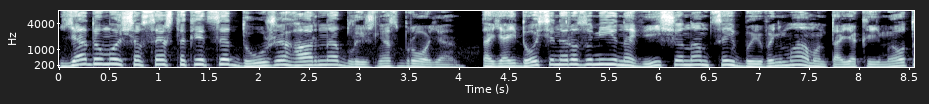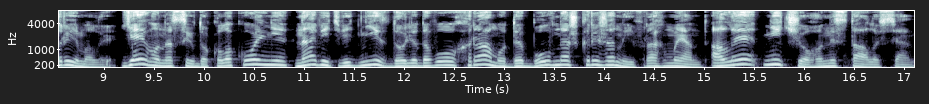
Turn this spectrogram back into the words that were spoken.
я думаю, що все ж таки це дуже гарна ближня зброя. Та я й досі не розумію, навіщо нам цей бивень мамонта, який ми отримали. Я його носив до колокольні, навіть відніс до льодового храму, де був наш крижаний фрагмент, але нічого не сталося.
